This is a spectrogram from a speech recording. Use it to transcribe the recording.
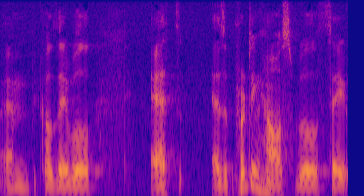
um, because they will at as a printing house will say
